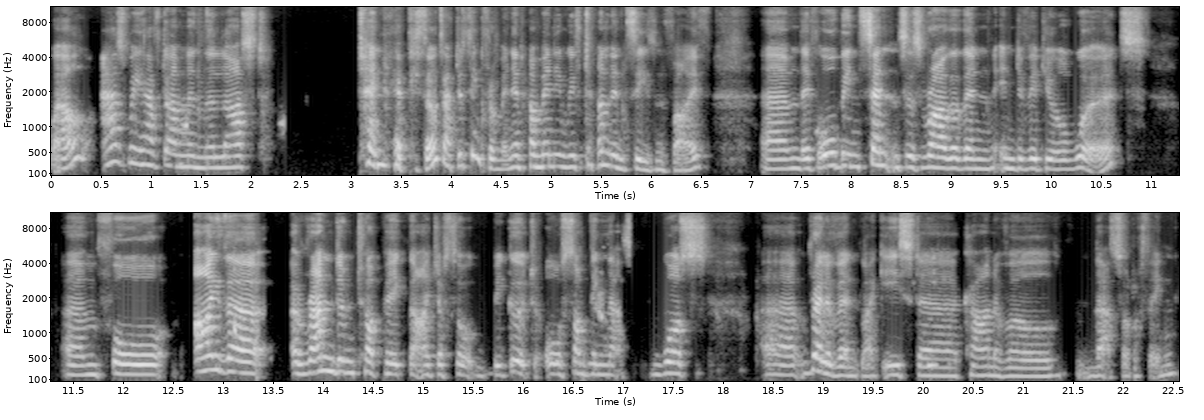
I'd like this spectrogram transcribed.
Well, as we have done in the last 10 episodes, I have to think for a minute how many we've done in season five. Um, they've all been sentences rather than individual words um, for either a random topic that I just thought would be good or something that was uh, relevant, like Easter, Carnival, that sort of thing.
